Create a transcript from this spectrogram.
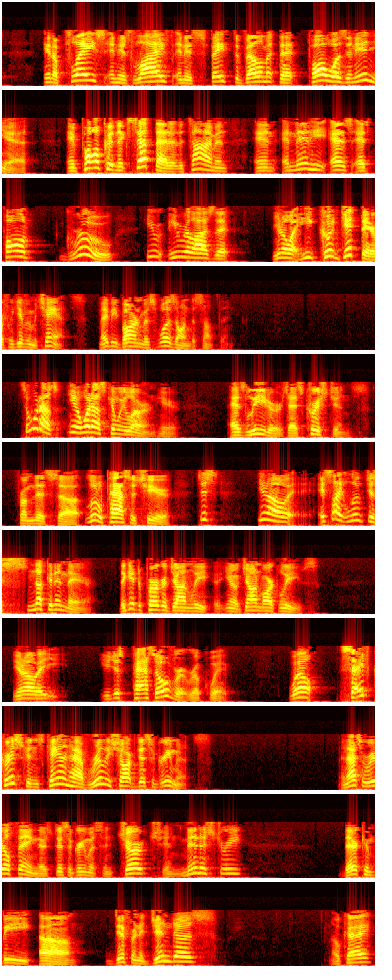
in a place in his life and his faith development that Paul wasn't in yet. And Paul couldn't accept that at the time. And, and, and then he, as, as Paul grew, he, he realized that, you know what, he could get there if we give him a chance. Maybe Barnabas was onto something. So what else, you know, what else can we learn here as leaders, as Christians from this uh, little passage here? Just, you know, it's like Luke just snuck it in there. They get to Perga, John leave, you know, John Mark leaves. You know, you just pass over it real quick. Well, safe Christians can have really sharp disagreements. And that's a real thing. There's disagreements in church, in ministry, there can be uh, different agendas. Okay?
